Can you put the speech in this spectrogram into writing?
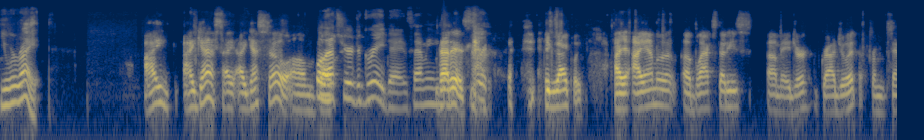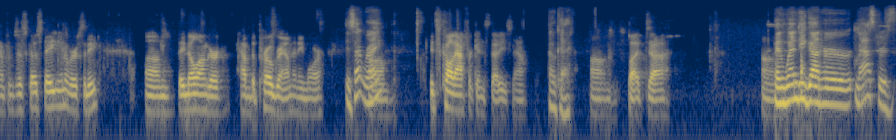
you were right. I I guess I, I guess so. Um, Well, that's your degree, Dave. I mean, you That got a is. degree. exactly. I, I am a, a Black Studies uh, major graduate from San Francisco State University. Um, they no longer have the program anymore. Is that right? Um, it's called African Studies now. okay. Um, but uh, um, And Wendy got her master's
